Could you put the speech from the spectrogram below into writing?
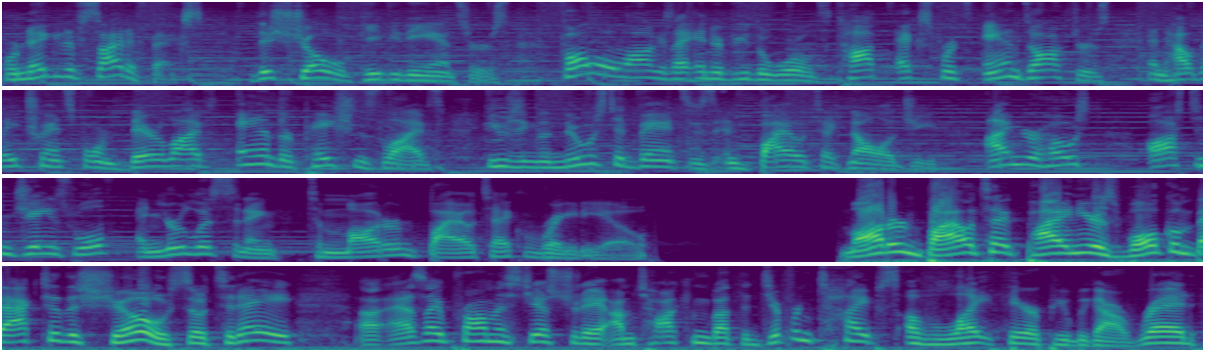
or negative side effects? This show will give you the answers. Follow along as I interview the world's top experts and doctors and how they transformed their lives and their patients' lives using the newest advances in biotechnology. I'm your host, Austin James Wolf, and you're listening to Modern Biotech Radio. Modern biotech pioneers, welcome back to the show. So, today, uh, as I promised yesterday, I'm talking about the different types of light therapy. We got red,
